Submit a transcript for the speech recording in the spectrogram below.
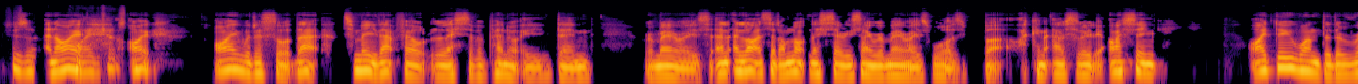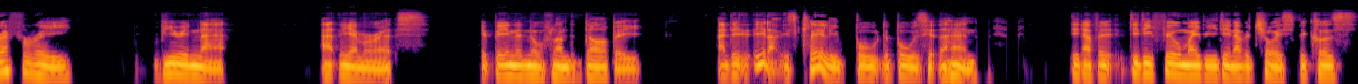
which is uh, and I. I, I would have thought that to me that felt less of a penalty than Romero's. And and like I said, I'm not necessarily saying Romero's was, but I can absolutely. I think I do wonder the referee viewing that at the Emirates, it being the North London derby, and it, you know it's clearly ball the ball has hit the hand. Did have a did he feel maybe he didn't have a choice because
